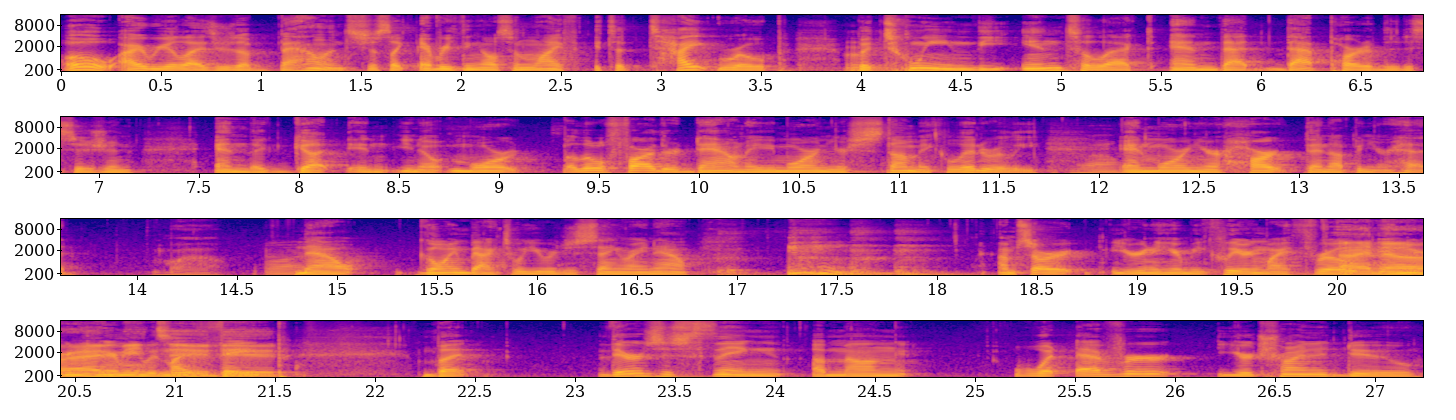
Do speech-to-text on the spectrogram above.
oh, I realize there's a balance, just like everything else in life. It's a tightrope mm. between the intellect and that that part of the decision, and the gut, in you know, more a little farther down, maybe more in your stomach, literally, Wow. and more in your heart than up in your head. wow. Wow. Now, going back to what you were just saying right now, I'm sorry, you're gonna hear me clearing my throat, I know, and you're gonna right? hear me, Me with my too, vape. dude. But there's this thing among whatever you're trying to do,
